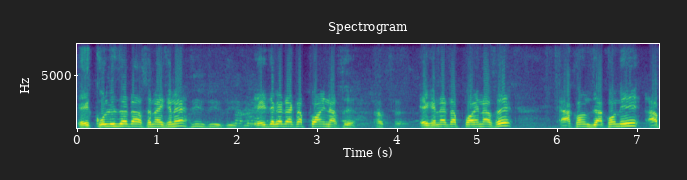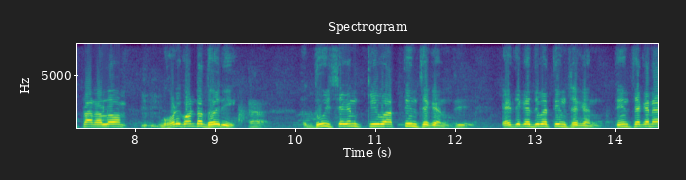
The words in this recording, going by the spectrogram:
এই কলিজাটা আছে না এখানে? জি জি জি জি। এই জায়গাটা একটা পয়েন্ট আছে। আচ্ছা। এখানে একটা পয়েন্ট আছে। এখন যখনই আপনার হলো ঘড়ি ঘণ্টা ধরি হ্যাঁ। দুই সেকেন্ড কিংবা তিন সেকেন্ড এদিকে দিবে তিন সেকেন্ড। তিন সেকেন্ডে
